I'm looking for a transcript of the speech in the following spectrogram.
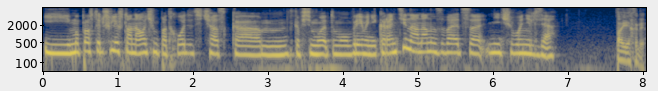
и мы просто решили, что она очень подходит сейчас ко, ко всему этому времени карантина. Она называется «Ничего нельзя». Поехали.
